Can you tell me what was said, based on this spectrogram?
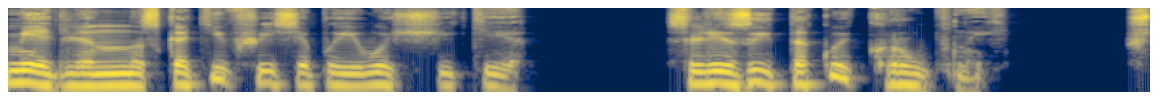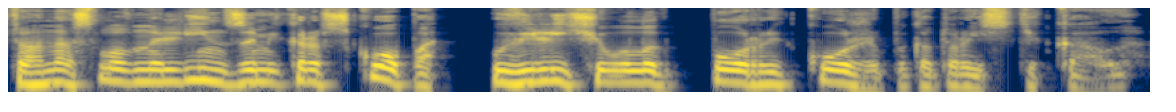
медленно скатившейся по его щеке, слезы такой крупной, что она словно линза микроскопа увеличивала поры кожи, по которой стекала.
